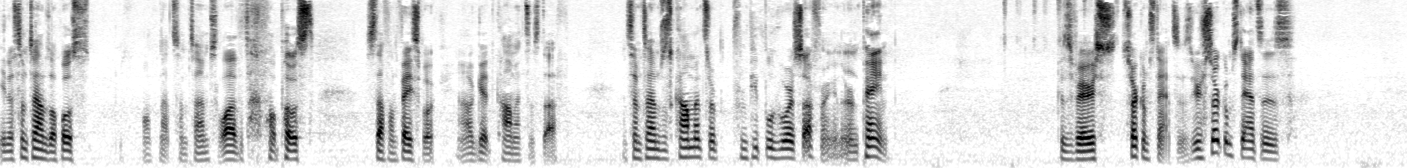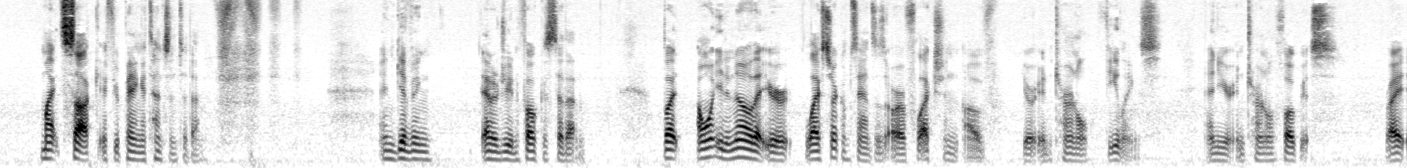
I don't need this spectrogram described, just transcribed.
You know, sometimes I'll post, well, not sometimes, a lot of the time I'll post stuff on Facebook and I'll get comments and stuff. And sometimes those comments are from people who are suffering and they're in pain because various circumstances. Your circumstances might suck if you're paying attention to them and giving energy and focus to them. But I want you to know that your life circumstances are a reflection of your internal feelings and your internal focus, right?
